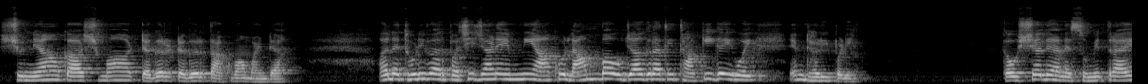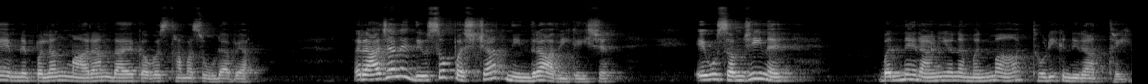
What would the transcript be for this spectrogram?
શૂન્યાવકાશમાં ટગર ટગર તાકવા માંડ્યા. અને થોડીવાર પછી જાણે એમની આંખો લાંબા ઉજાગરાથી થાકી ગઈ હોય એમ ઢળી પડી. કૌશલ્ય અને સુમિત્રાએ એમને પલંગમાં આરામદાયક અવસ્થામાં સુવડાવ્યા. રાજાને દિવસો પશ્ચાત નિંદ્રા આવી ગઈ છે. એવું સમજીને બંને રાણીઓના મનમાં થોડીક નિરાશ થઈ.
